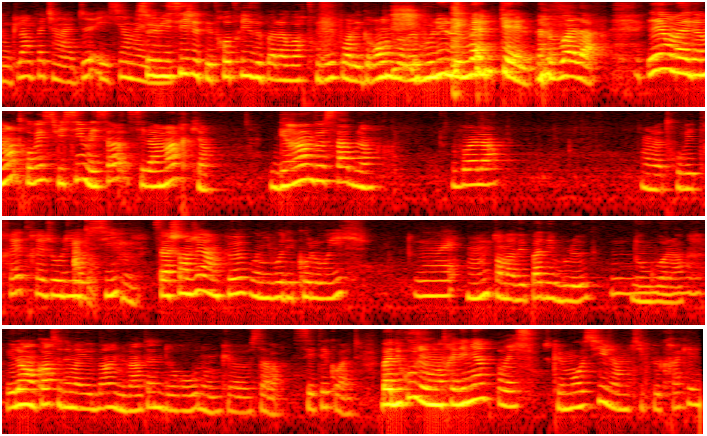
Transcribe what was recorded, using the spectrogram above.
Donc là, en fait, il y en a deux et ici, on a Celui-ci, j'étais trop triste de ne pas l'avoir trouvé. Pour les grandes, j'aurais voulu le même qu'elle. voilà. Et on a également trouvé celui-ci, mais ça, c'est la marque Grain de sable. Voilà. On l'a trouvé très très joli aussi. Hmm. Ça a changé un peu au niveau des coloris. Ouais. Hmm, T'en avais pas des bleus. Donc voilà. Et là encore, c'est des maillots de bain, une vingtaine d'euros. Donc euh, ça va. C'était correct. Bah du coup, je vais montrer les miens. Oui. Parce que moi aussi, j'ai un petit peu craqué.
